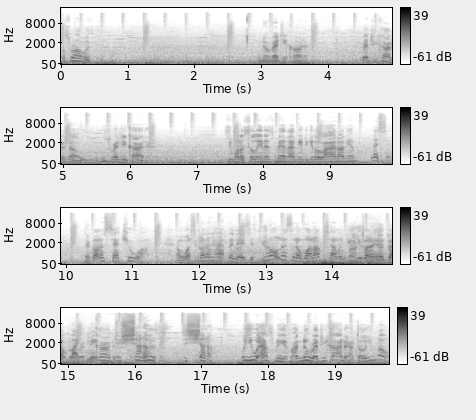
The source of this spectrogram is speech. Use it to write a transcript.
What's wrong with you? You know Reggie Carter? Reggie Carter? No. Who's Reggie Carter? Is he one of Selena's men? I need to get a line on him? Listen, they're gonna set you up. And what's gonna happen is if you don't listen to what I'm telling you, I you're gonna you end up like Reggie me. Carter. Just shut up. is he? Just shut up. Well, you asked me if I knew Reggie Carter. I told you no.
